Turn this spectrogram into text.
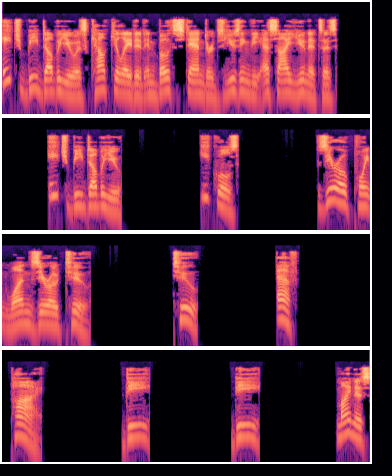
HBW is calculated in both standards using the SI units as HBW equals 0.102 2 F pi D D minus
